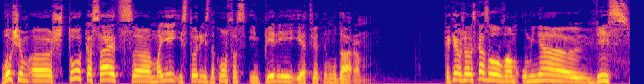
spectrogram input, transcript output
В общем, э, что касается моей истории знакомства с Империей и ответным ударом. Как я уже рассказывал вам, у меня весь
